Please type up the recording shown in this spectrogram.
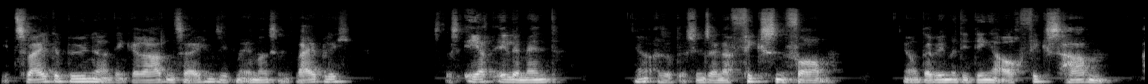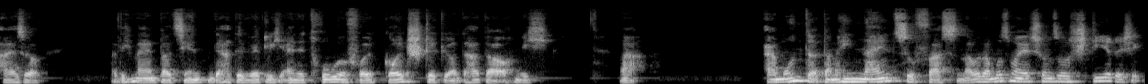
Die zweite Bühne an den geraden Zeichen sieht man immer, sind weiblich. Das ist das Erdelement. Ja, also das in seiner fixen Form. Ja, und da will man die Dinge auch fix haben. Also hatte ich meinen Patienten, der hatte wirklich eine Truhe voll Goldstücke und da hat er auch mich na, ermuntert, da mal hineinzufassen. Aber da muss man jetzt schon so stierige,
